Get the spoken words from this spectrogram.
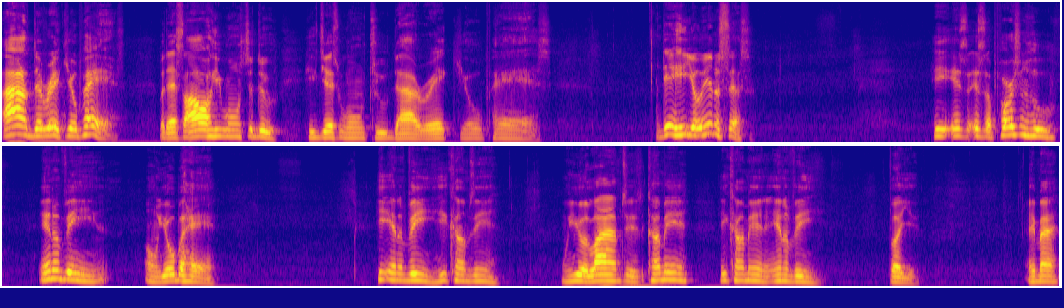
I'll direct your path. But that's all he wants to do. He just wants to direct your path. Then he your intercessor. He is, is a person who intervenes on your behalf. He intervenes. He comes in. When you allow him to come in, he come in and intervene for you. Amen.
